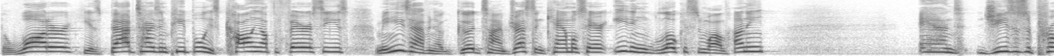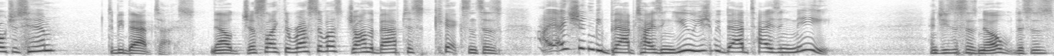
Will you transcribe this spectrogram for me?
the water. He is baptizing people. He's calling out the Pharisees. I mean, he's having a good time, dressed in camel's hair, eating locusts and wild honey. And Jesus approaches him to be baptized. Now, just like the rest of us, John the Baptist kicks and says, I, I shouldn't be baptizing you. You should be baptizing me. And Jesus says, No, this is,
